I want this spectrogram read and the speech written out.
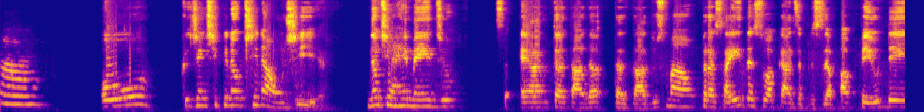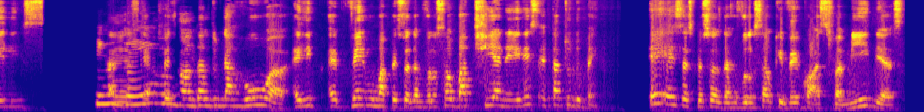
ah. ou gente que não tinha um dia. Não tinha remédio, eram tratada, tratados mal. Para sair da sua casa precisa papel deles. Meu é, Deus. pessoa andando na rua, ele é, vem uma pessoa da revolução, batia neles e está tudo bem. E essas pessoas da revolução que vêm com as famílias,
